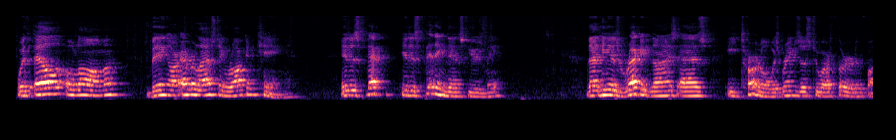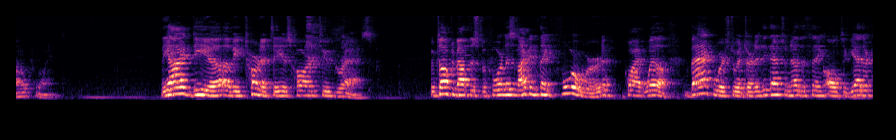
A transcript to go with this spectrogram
With El Olam being our everlasting rock and King, it is, it is fitting then, excuse me, that he is recognized as eternal, which brings us to our third and final point. The idea of eternity is hard to grasp. We've talked about this before. Listen, I can think forward quite well. Backwards to eternity, that's another thing altogether.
